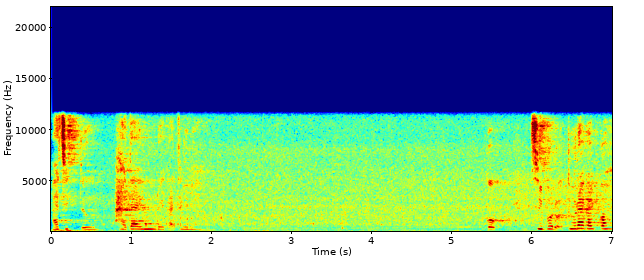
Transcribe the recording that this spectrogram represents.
아직도 바다의 노래가 들려요. 꼭 집으로 돌아갈 거예요.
